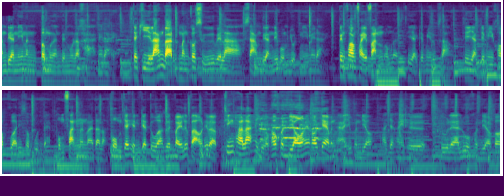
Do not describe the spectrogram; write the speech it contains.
สามเดือนนี้มันประเมินเป็นมูลค่าไม่ได้ จะกี่ล้านบาทมันก็ซื้อเวลา 3 เดือนที่ผมหยุดนี้ไม่ได้ เป็นความใฝ่ฝันผมเลยที่อยากจะมีลูกสาว ที่อยากจะมีครอบครัวที่สมบูรณ์แบบ ผมฝันมันมาตลอด ผมจะเห็นแก่ตัวเกินไปหรือเปล่าที่แบบทิ้งภาระให้อยู่กับเขาคนเดียว ให้เขาแก้ปัญหาอยู่คนเดียว ถ้าจะให้เธอดูแลลูกคนเดียวก็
